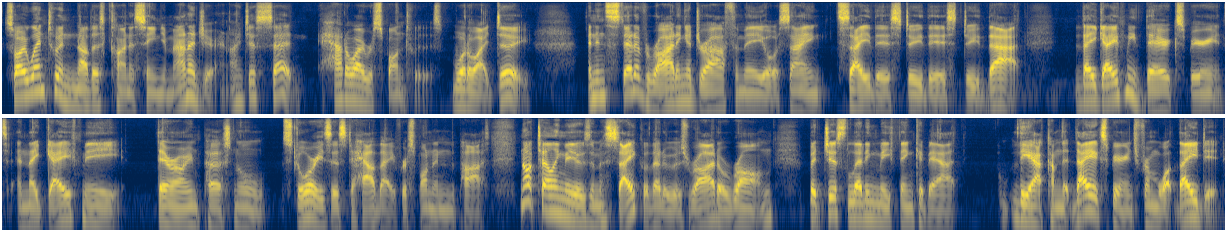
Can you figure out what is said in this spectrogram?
So I went to another kind of senior manager and I just said, How do I respond to this? What do I do? And instead of writing a draft for me or saying, Say this, do this, do that, they gave me their experience and they gave me their own personal stories as to how they've responded in the past. Not telling me it was a mistake or that it was right or wrong, but just letting me think about the outcome that they experienced from what they did.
